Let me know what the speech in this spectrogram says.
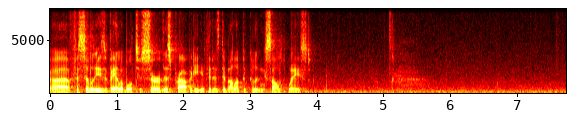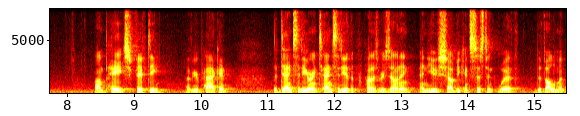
uh, facilities available to serve this property if it is developed, including solid waste. On page 50 of your packet, the density or intensity of the proposed rezoning and use shall be consistent with development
